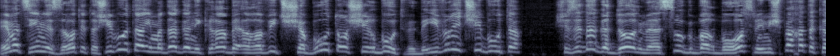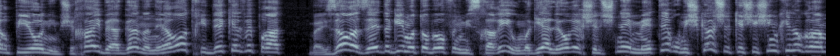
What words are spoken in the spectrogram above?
הם מציעים לזהות את השיבוטה עם הדג הנקרא בערבית שבוט או שרבוט, ובעברית שיבוטה. שזה דג גדול מהסוג ברבוס ממשפחת הקרפיונים, שחי באגן הנהרות חידקל ופרת. באזור הזה דגים אותו באופן מסחרי, הוא מגיע לאורך של 2 מטר ומשקל של כ-60 קילוגרם.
